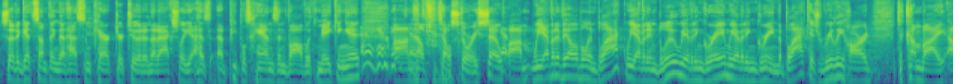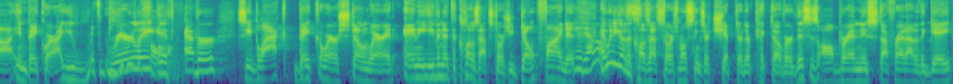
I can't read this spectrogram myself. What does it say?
So to get something that has some character to it and that actually has uh, people's hands involved with making it Oh, um, helps to tell stories. So Yep. um, we have it available in black, we have it in blue, we have it in gray, and we have it in green. The black is really hard to come by uh, in bakeware. I, you It's rarely, if ever, see black bakeware stoneware at any, even at the closeout stores. You don't find it. You don't. And when you go to the closeout stores, most things are chipped or they're picked over. This is all brand new stuff right out of the gate,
